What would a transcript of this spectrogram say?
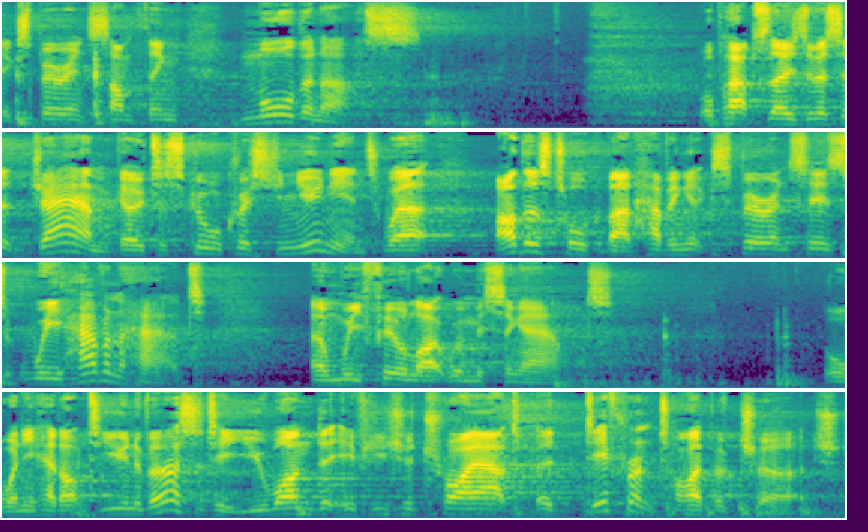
experience something more than us. Or perhaps those of us at JAM go to school Christian unions where others talk about having experiences we haven't had and we feel like we're missing out. Or when you head up to university, you wonder if you should try out a different type of church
